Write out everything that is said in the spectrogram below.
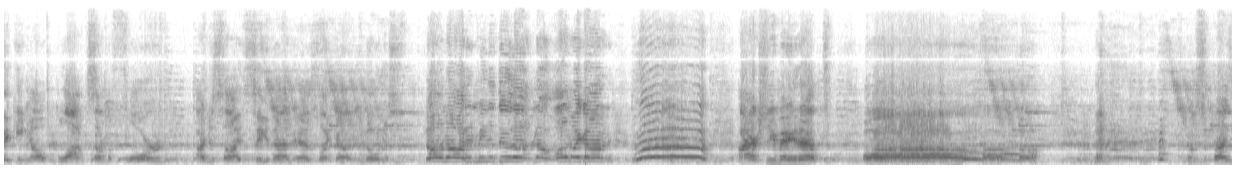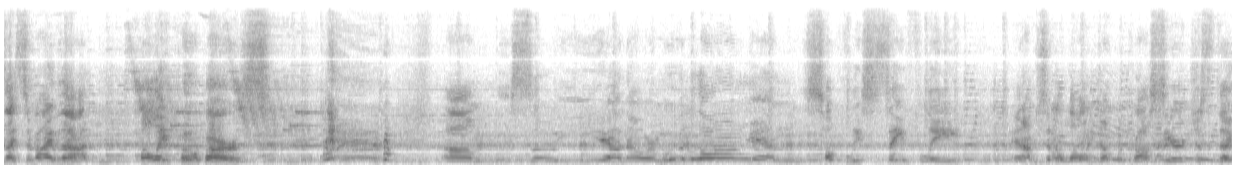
sticking out blocks on the floor. I just thought I'd say that as like a notice. No, no, I didn't mean to do that. No, oh my god. Woo! I actually made it. Oh! I'm surprised I survived that. Holy poopers. um, so yeah, now we're moving along and hopefully safely. And I'm just to long jump across here just to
